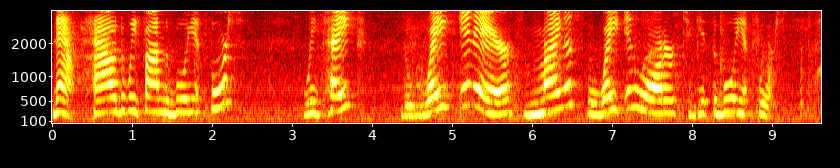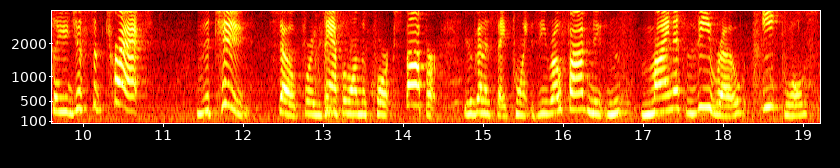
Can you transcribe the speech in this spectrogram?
Now, how do we find the buoyant force? We take the weight in air minus the weight in water to get the buoyant force. So you just subtract the two. So, for example, on the cork stopper, you're going to say 0.05 newtons minus 0 equals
